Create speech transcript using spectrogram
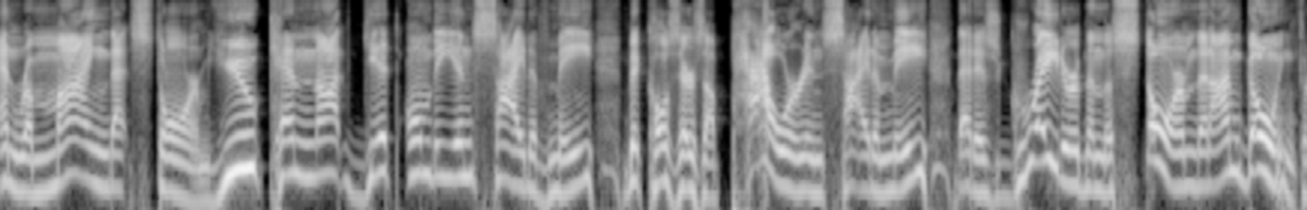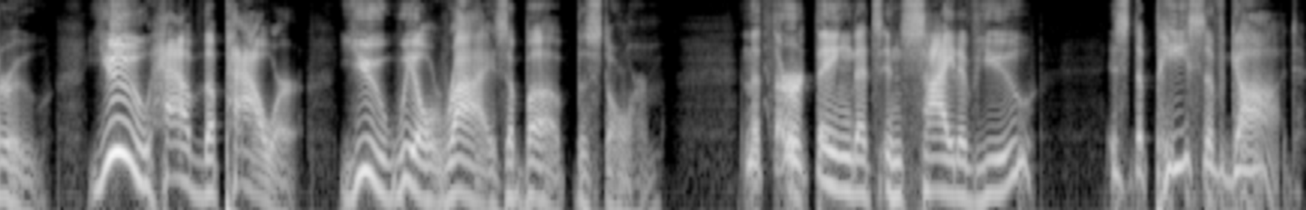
and remind that storm you cannot get on the inside inside of me because there's a power inside of me that is greater than the storm that I'm going through. You have the power. You will rise above the storm. And the third thing that's inside of you is the peace of God.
